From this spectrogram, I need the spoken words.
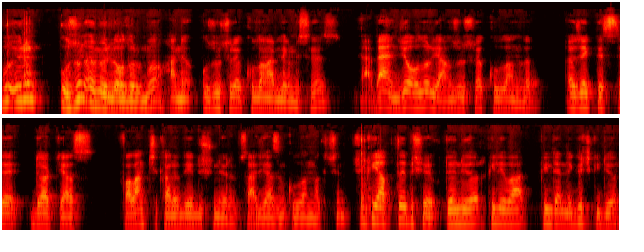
Bu ürün uzun ömürlü olur mu? Hani uzun süre kullanabilir misiniz? Ya bence olur yani uzun süre kullanılır. Özellikle size 4 yaz falan çıkarır diye düşünüyorum sadece yazın kullanmak için. Çünkü yaptığı bir şey yok. Dönüyor, pili var, pilden de güç gidiyor.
